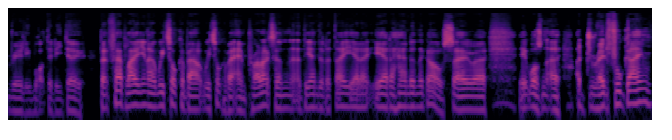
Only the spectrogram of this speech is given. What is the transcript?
really what did he do? But fair play, you know, we talk about we talk about end product, and at the end of the day, he had a, he had a hand in the goal. So uh, it wasn't a, a dreadful game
